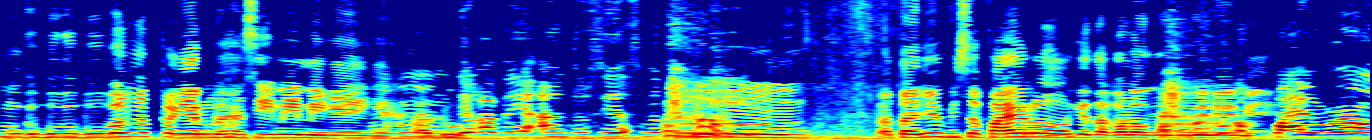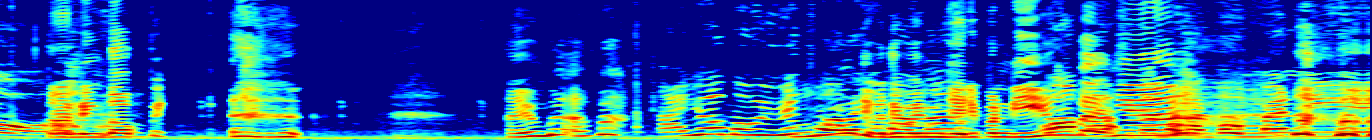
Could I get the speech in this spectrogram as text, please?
menggebu-gebu banget pengen bahas ini nih kayaknya. Hmm, dia katanya antusiasme tinggi Hmm, katanya bisa viral kita kalau ngomongin ini. Viral. Trending topik ayo mbak apa? Ayo Mbak Wiwit Hmm, suaranya tiba-tiba menjadi pendiam Wah, mbaknya. kita makan permen nih.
